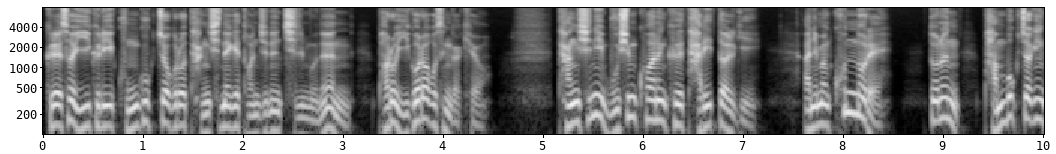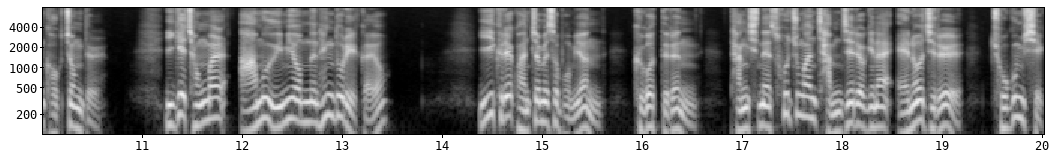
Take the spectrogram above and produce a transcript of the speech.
그래서 이 글이 궁극적으로 당신에게 던지는 질문은 바로 이거라고 생각해요. 당신이 무심코 하는 그 다리 떨기, 아니면 콧노래, 또는 반복적인 걱정들. 이게 정말 아무 의미 없는 행동일까요? 이 글의 관점에서 보면 그것들은 당신의 소중한 잠재력이나 에너지를 조금씩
